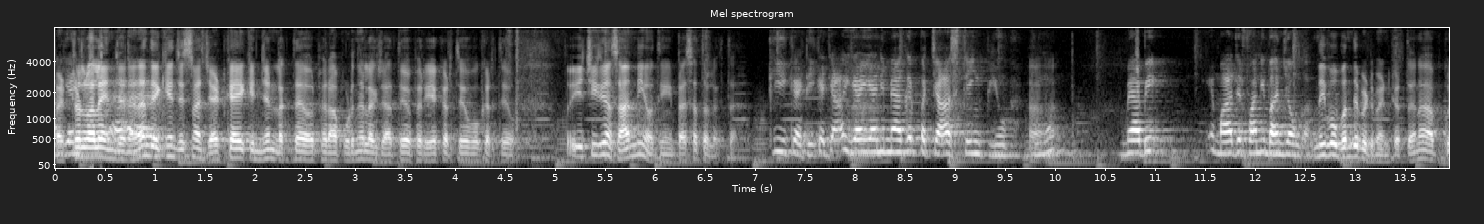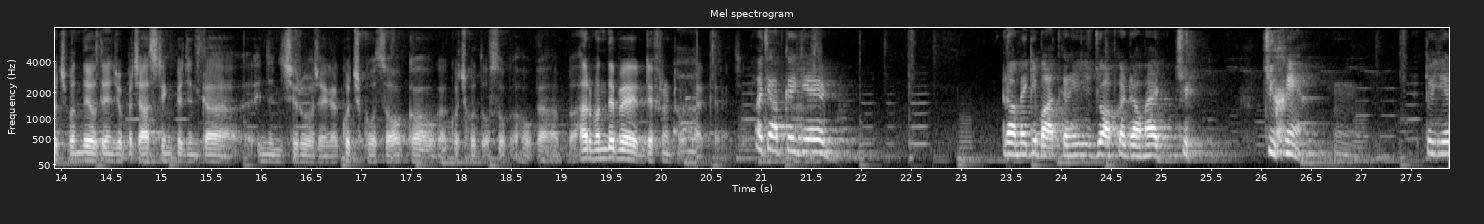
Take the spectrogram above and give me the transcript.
پیٹرول والا انجن ہے نا دیکھیں جس طرح جیٹ کا ایک انجن لگتا ہے اور پھر آپ اڑنے لگ جاتے ہو پھر یہ کرتے ہو وہ کرتے ہو تو یہ چیزیں آسان نہیں ہوتی پیسہ تو لگتا ہے۔ ٹھیک ہے ٹھیک ہے۔ یعنی میں اگر پچاس ٹینک پیوں ہاں، ہاں۔ میں ابھی ماہر عرفانی بن جاؤں گا۔ نہیں وہ بندے پہ ڈیپینڈ کرتا ہے نا۔ آپ کچھ بندے ہوتے ہیں جو پچاس ٹنگ پہ جن کا انجن شروع ہو جائے گا کچھ کو سو کا ہوگا کچھ کو دو سو کا ہوگا۔ ہر بندے پہ ڈفرینٹ ہوگا۔ اچھا آپ کا یہ ڈرامے کی بات کریں جو آپ کا ڈرامہ ہے چیخیں تو یہ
